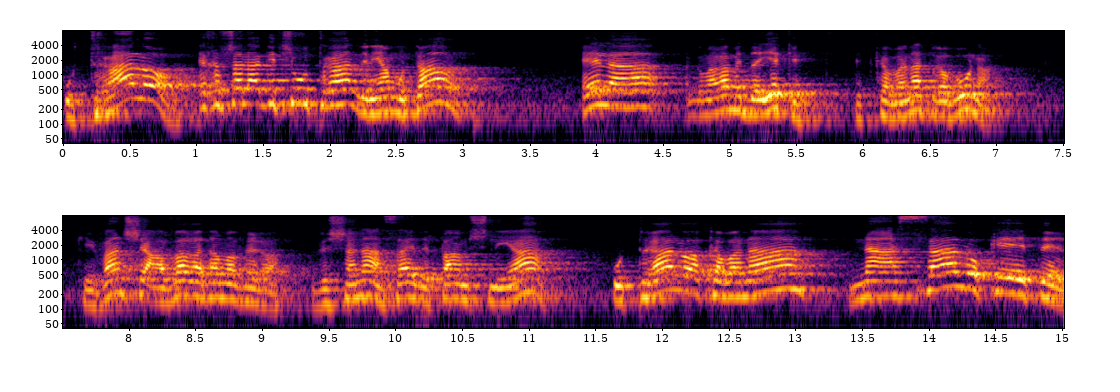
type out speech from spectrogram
הותרה לו? איך אפשר להגיד שהוא? זה נהיה מותר? אלא הגמרא מדייקת את כוונת רבונה. כיוון שעבר אדם עבירה ושנה עשה את זה פעם שנייה, הותרה לו הכוונה, נעשה לו כהיתר.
